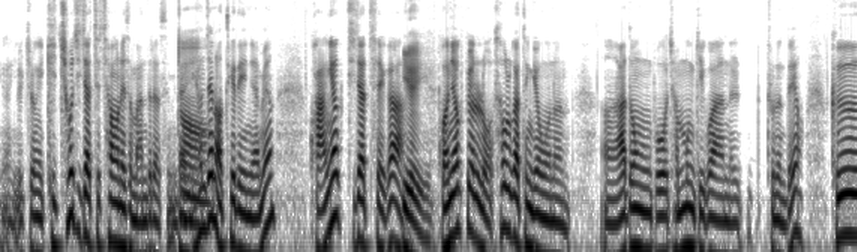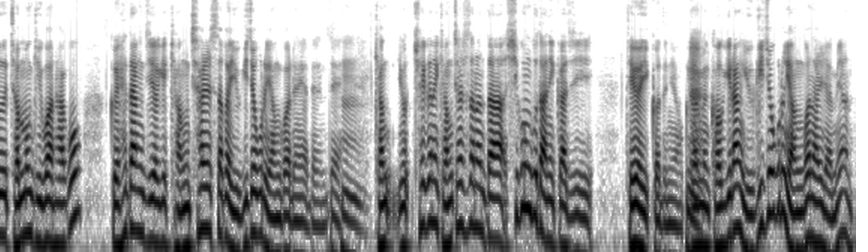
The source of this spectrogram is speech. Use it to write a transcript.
일종의 기초지자체 차원에서 만들었습니다. 어. 현재는 어떻게 돼 있냐면 광역지자체가 예, 예. 권역별로 서울 같은 경우는 어, 아동보호 전문기관을 두는데요. 그 전문기관하고 그 해당 지역의 경찰서가 유기적으로 연관을 해야 되는데 음. 경, 요, 최근에 경찰서는 다 시군구 단위까지 되어 있거든요. 그러면 네. 거기랑 유기적으로 연관하려면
